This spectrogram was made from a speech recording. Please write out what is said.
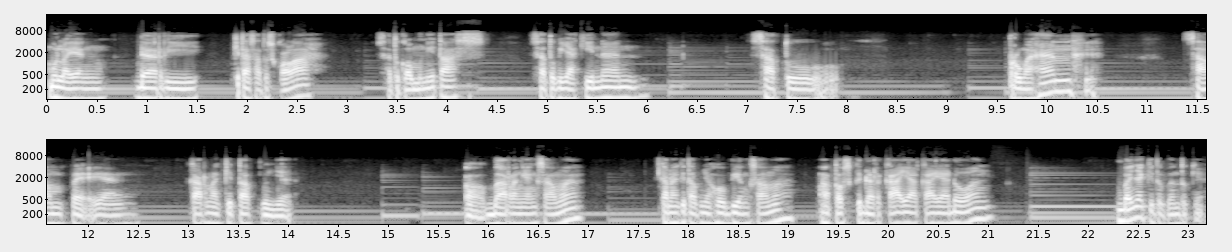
Mulai yang dari kita satu sekolah satu komunitas satu keyakinan satu perumahan sampai yang karena kita punya uh, barang yang sama karena kita punya hobi yang sama atau sekedar kaya-kaya doang banyak itu bentuknya.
